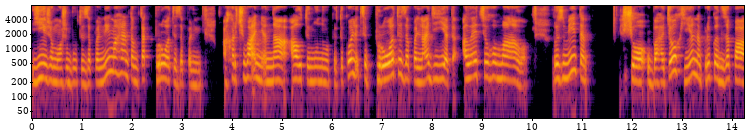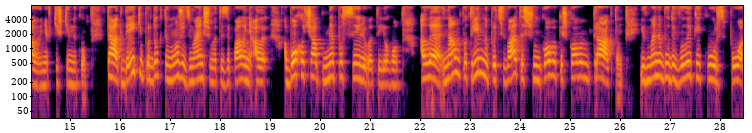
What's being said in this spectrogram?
Їжа може бути запальним агентом, так протизапальним. А харчування на аутоімунному протоколі це протизапальна дієта, але цього мало. Розумієте? Що у багатьох є, наприклад, запалення в кишківнику. Так, деякі продукти можуть зменшувати запалення, але або хоча б не посилювати його. Але нам потрібно працювати з шлунково-кишковим трактом. І в мене буде великий курс по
